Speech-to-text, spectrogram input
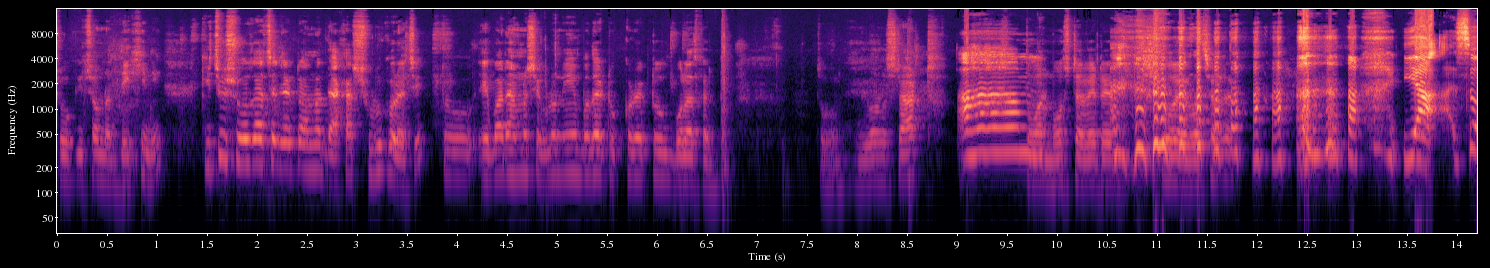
শো কিছু আমরা দেখিনি। কিছু শোজ আছে যেটা আমরা দেখা শুরু করেছি। তো এবারে আমরা সেগুলো নিয়ে বোধহয় টুক করে একটু বলে ফেলব। তো ইউ ওয়ান্ট স্টার্ট তোমার মোস্ট অ্যাভেটেড শো এবছর? Yeah so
